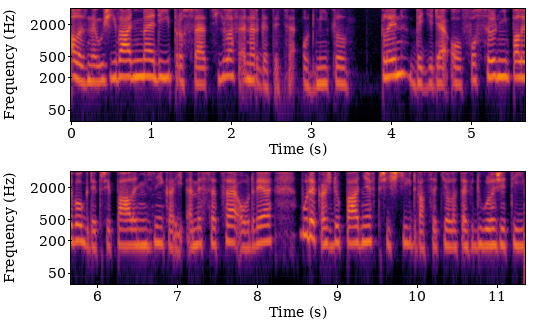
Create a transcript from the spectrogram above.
ale zneužívání médií pro své cíle v energetice odmítl. Plyn, byť jde o fosilní palivo, kdy při pálení vznikají emise CO2, bude každopádně v příštích 20 letech důležitý.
